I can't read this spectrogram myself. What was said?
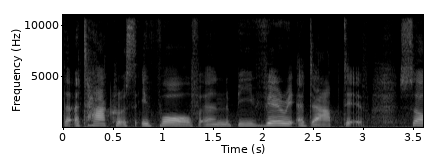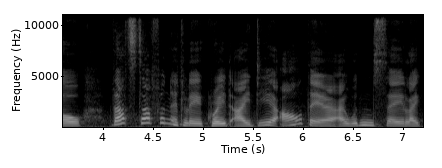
the attackers evolve and be very adaptive. So that's definitely a great idea out there. I wouldn't say like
